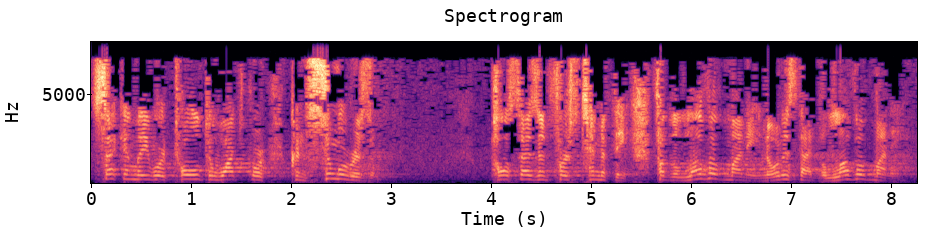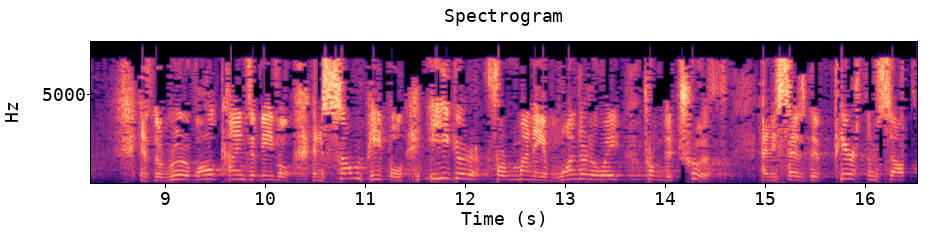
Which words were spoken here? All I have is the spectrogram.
Secondly, we're told to watch for consumerism. Paul says in 1 Timothy, for the love of money, notice that, the love of money is the root of all kinds of evil. And some people, eager for money, have wandered away from the truth. And he says they've pierced themselves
